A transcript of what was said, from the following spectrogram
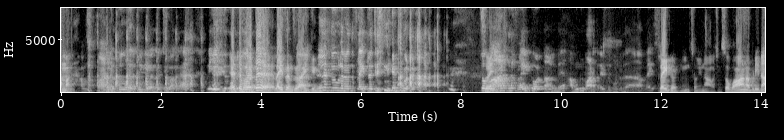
ஆமாங்க. ஆமா. ஆண்கள் டூ வீலர் தூக்கி வந்து வச்சிருவாங்க. நீ எட்டு எட்டு போட்டு லைசென்ஸ் வாங்கிக்கோங்க. இல்ல டூ வீலர் வந்து ஃளைட்ல வச்சிட்டு நீ எட்டு போட்டு. சோ So, வானத்துல ஃளைட் ஓட்டினாலுமே அவங்களும் வானத்துல எட்டு போட்டு தான் license. ஃபிளைட் ஓட்டணும்னு சொன்னீங்கன்னா அவசியம் ஸோ வான் அப்படின்னா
